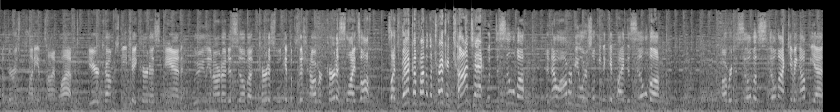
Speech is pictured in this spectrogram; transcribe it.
but there is plenty of time left. Here comes DJ Curtis and Luis Leonardo da Silva. Curtis will get the position, however, Curtis slides off, slides back up onto the track in contact with da Silva, and now is looking to get by da Silva. However, da Silva's still not giving up yet.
